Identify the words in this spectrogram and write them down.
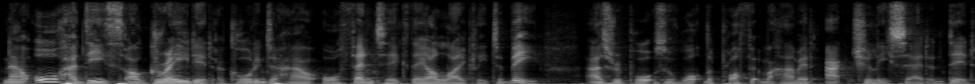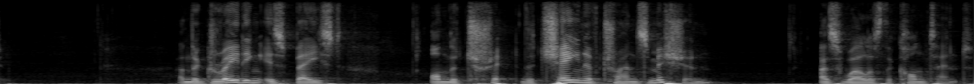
Now, all hadiths are graded according to how authentic they are likely to be, as reports of what the Prophet Muhammad actually said and did. And the grading is based on the, the chain of transmission as well as the content.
